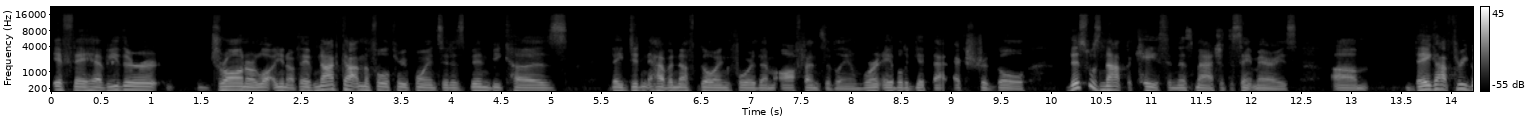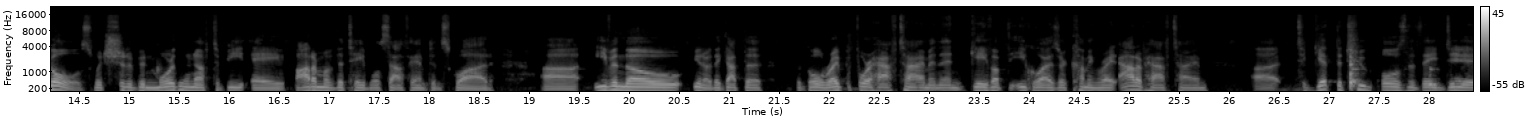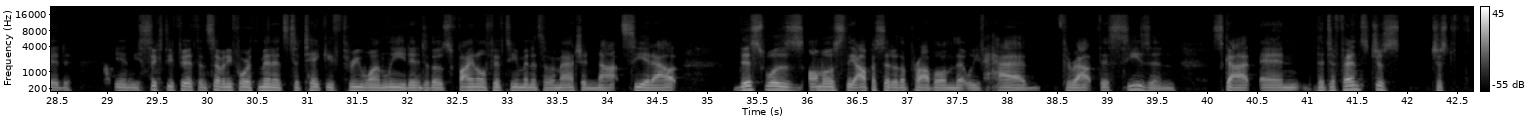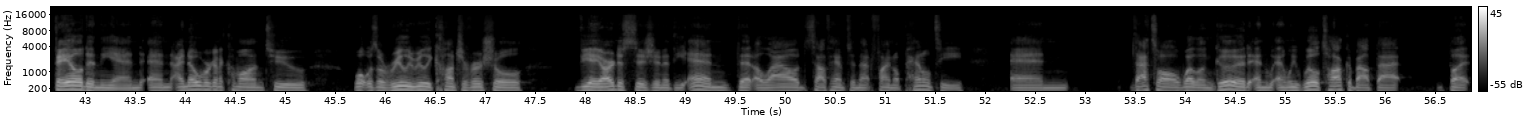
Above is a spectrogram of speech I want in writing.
if they have either drawn or you know, if they've not gotten the full three points, it has been because they didn't have enough going for them offensively and weren't able to get that extra goal. This was not the case in this match at the St. Mary's. Um, they got three goals, which should have been more than enough to beat a bottom of the table Southampton squad. Uh, even though you know they got the the goal right before halftime and then gave up the equalizer coming right out of halftime, uh, to get the two goals that they did in the 65th and 74th minutes to take a 3-1 lead into those final 15 minutes of a match and not see it out. This was almost the opposite of the problem that we've had throughout this season, Scott, and the defense just just failed in the end. And I know we're going to come on to what was a really really controversial VAR decision at the end that allowed Southampton that final penalty, and that's all well and good, and and we will talk about that, but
